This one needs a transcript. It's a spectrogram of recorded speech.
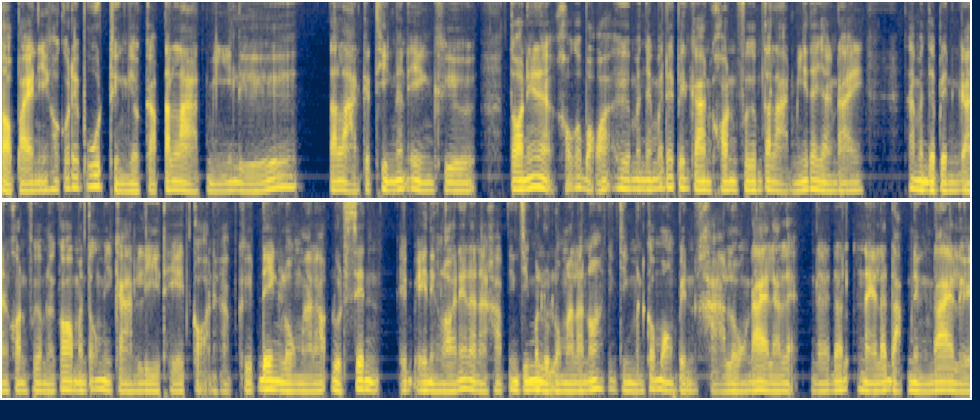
ต่อไปนี้เขาก็ได้พูดถึงเกี่ยวกับตลาดหมีหรือตลาดกระทิงนั่นเองคือ ตอนนี้เนี่ยเขาก็บอกว่าเออมันยังไม่ได้เป็นการคอนเฟิร์มตลาดหมีแต่อย่างใดามันจะเป็นการคอนเฟิร์มแล้วก็มันต้องมีการรีเทสก่อนนะครับ คือเด้งลงมาแล้วหลุดเส้น MA 100เนี่ยนะครับ จริงๆ มันหลุดลงมาแล้วเนาะ จริงๆ มันก็มองเป็นขาลงได้แล้วแหละในระในระดับหนึ่งได้เลย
